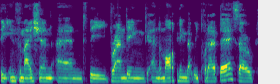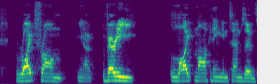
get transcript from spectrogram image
the information and the branding and the marketing that we put out there. So right from, you know, very light marketing in terms of,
